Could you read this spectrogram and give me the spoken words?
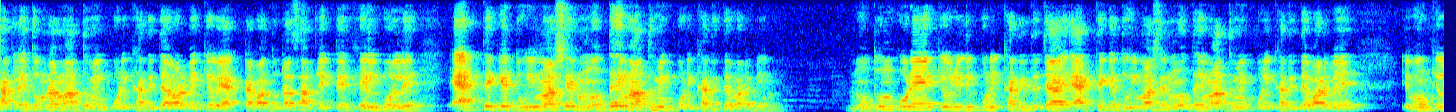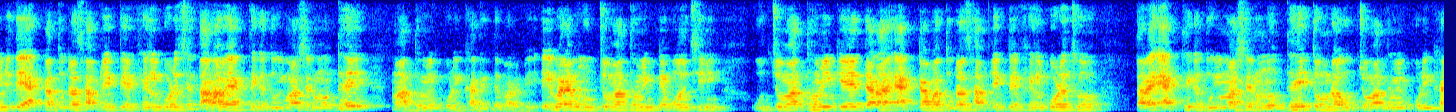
থাকলে তোমরা মাধ্যমিক পরীক্ষা দিতে পারবে, কেউ একটা বা দুটা সাবজেক্টে ফেল করলে এক থেকে দুই মাসের মধ্যেই মাধ্যমিক পরীক্ষা দিতে পারবে। নতুন করে কেউ যদি পরীক্ষা দিতে চায়, এক থেকে দুই মাসের মধ্যেই মাধ্যমিক পরীক্ষা দিতে পারবে। এবং কেউ যদি একটা, দুটো সাবজেক্টে ফেল করেছে, তারাও এক থেকে দুই মাসের মধ্যেই মাধ্যমিক পরীক্ষা দিতে পারবে। এবার আমি উচ্চ মাধ্যমিক নিয়ে বলছি। উচ্চ মাধ্যমিকে যারা একটা বা দুটো সাবজেক্টে ফেল করেছ, তারা এক থেকে দুই মাসের মধ্যেই তোমরা উচ্চ মাধ্যমিক পরীক্ষা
